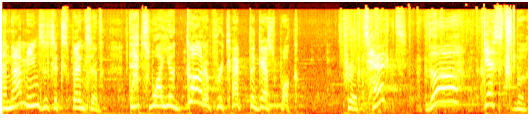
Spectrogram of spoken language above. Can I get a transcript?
and that means it's expensive. That's why you gotta protect the guest book. Protect the guest book.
